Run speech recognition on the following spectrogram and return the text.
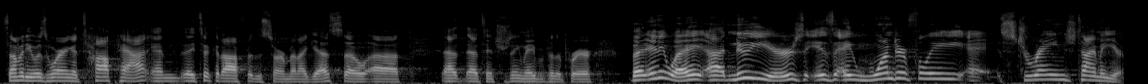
Somebody was wearing a top hat, and they took it off for the sermon, I guess. So that, that's interesting, maybe for the prayer. But anyway, uh, New Year's is a wonderfully uh, strange time of year.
